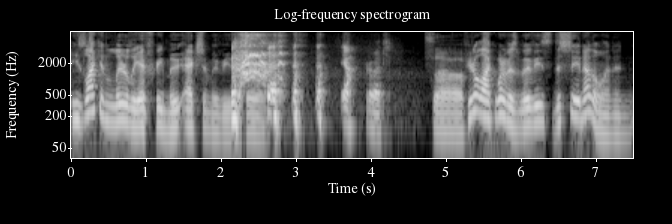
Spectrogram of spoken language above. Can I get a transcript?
he's like in literally every mo- action movie. That there is. yeah, pretty much. so if you don't like one of his movies, just see another one and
